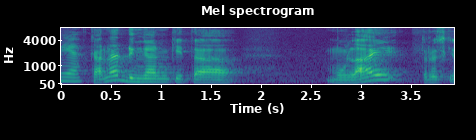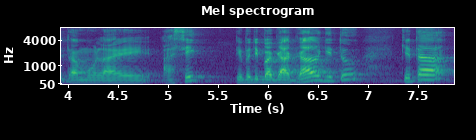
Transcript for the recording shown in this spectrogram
Iya. Karena dengan kita mulai terus kita mulai asik tiba-tiba gagal gitu, kita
